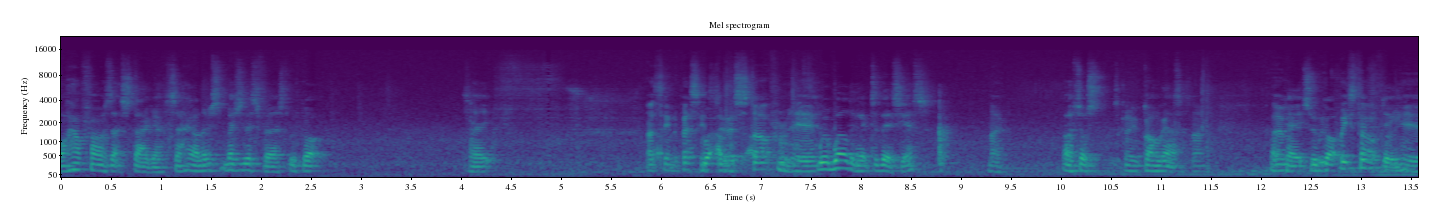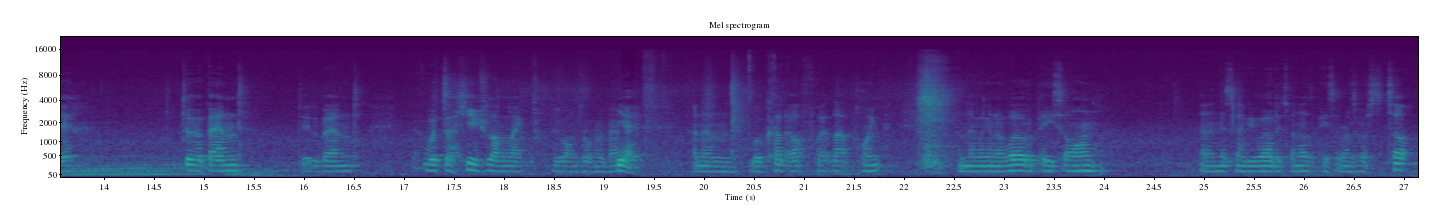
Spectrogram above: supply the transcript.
Well, how far is that stagger? So hang on, let's measure this first. We've got. Say. I think the best thing Well, to do is start from here. We're welding it to this, yes? No. Oh, so it's- It's going to be Oh, bolted there. to that. Um, okay, so we've got we start 50. from here, do a bend, do the bend with the huge long length is what I'm talking about. yeah. And then we'll cut it off at that point, and then we're going to weld a piece on, and then it's going to be welded to another piece that runs across the top,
